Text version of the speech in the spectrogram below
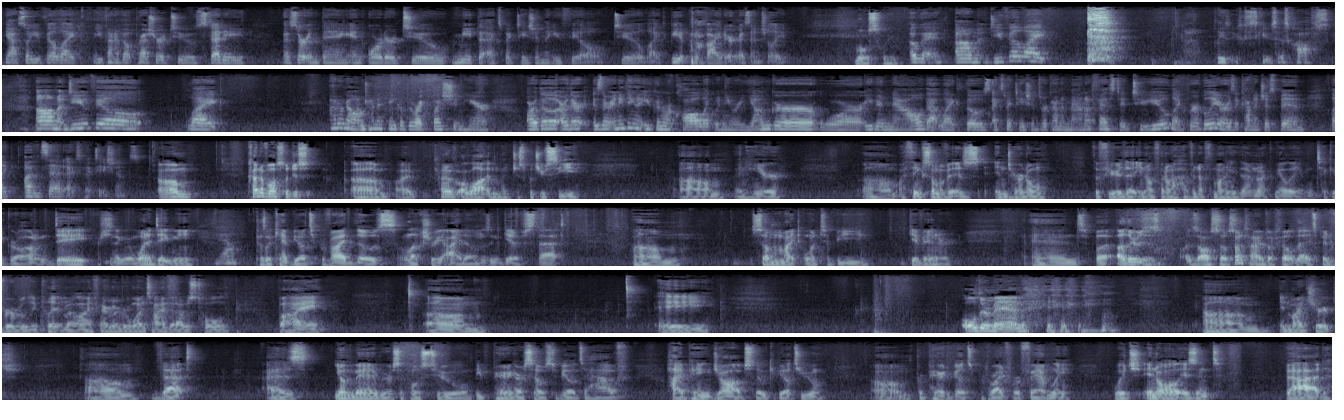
Yeah. So you feel like you kind of felt pressure to study a certain thing in order to meet the expectation that you feel to like be a provider essentially. Mostly. Okay. Um, do you feel like please excuse his coughs. Um, do you feel like I don't know, I'm trying to think of the right question here. Are the are there is there anything that you can recall like when you were younger or even now that like those expectations were kind of manifested to you like verbally or is it kind of just been like unsaid expectations? Um kind of also just um I kind of a lot in like just what you see um and hear. Um I think some of it is internal the fear that you know if I don't have enough money that I'm not gonna be able to even take a girl out on a date or she's not gonna want to date me. Yeah. Because I can't be able to provide those luxury items and gifts that um, some might want to be given or and but others is also sometimes I felt that it's been verbally put in my life. I remember one time that I was told by um a older man um, in my church um, that as young men we were supposed to be preparing ourselves to be able to have high paying jobs so that we could be able to um, prepare to be able to provide for a family which in all isn't bad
